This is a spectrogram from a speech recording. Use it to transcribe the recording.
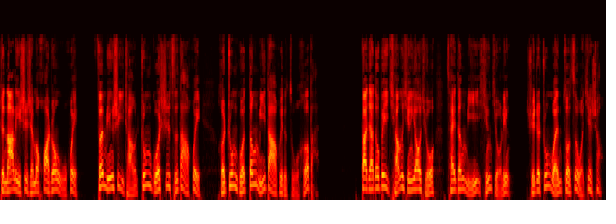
这哪里是什么化妆舞会，分明是一场中国诗词大会和中国灯谜大会的组合版。大家都被强行要求猜灯谜、行酒令、学着中文做自我介绍，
